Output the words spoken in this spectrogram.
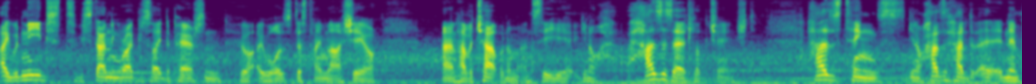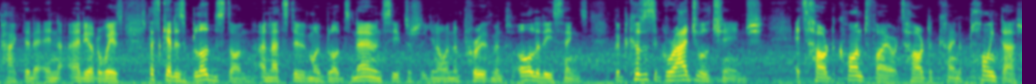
I would need to be standing right beside the person who I was this time last year and have a chat with him and see, you know, has his outlook changed? Has things, you know, has it had an impact in, in any other ways? Let's get his bloods done and let's do my bloods now and see if there's, you know, an improvement, all of these things. But because it's a gradual change, it's hard to quantify or it's hard to kind of point at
